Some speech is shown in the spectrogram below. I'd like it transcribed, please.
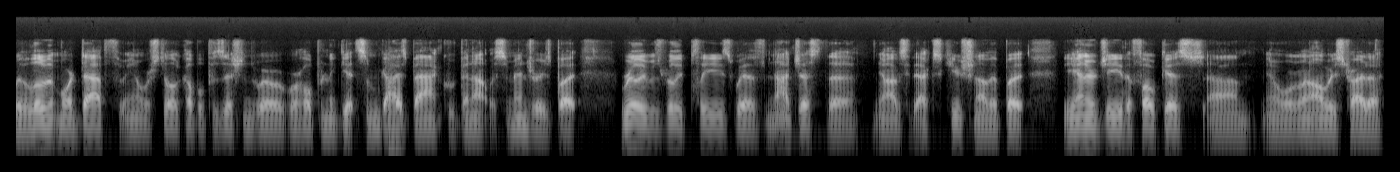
with a little bit more depth. You know, we're still a couple positions where we're hoping to get some guys back who've been out with some injuries, but really was really pleased with not just the you know obviously the execution of it, but the energy, the focus. Um, you know, we're going to always try to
